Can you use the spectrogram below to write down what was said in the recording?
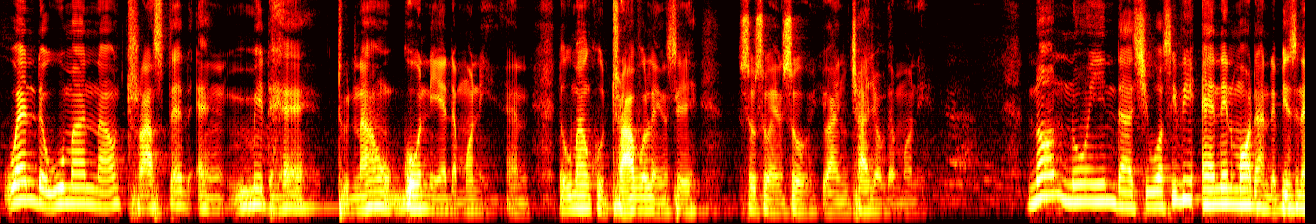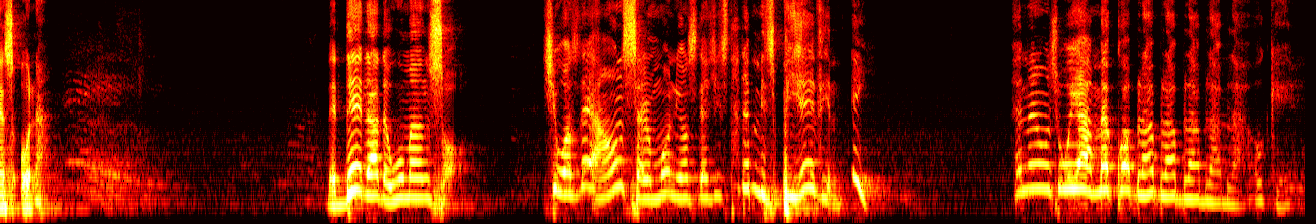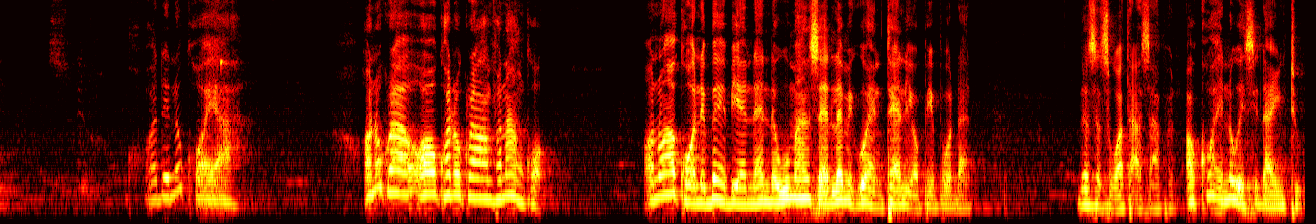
when the woman now trusted and made her to now go near the money, and the woman could travel and say, so, so, and so, you are in charge of the money. Not knowing that she was even earning more than the business owner. The day that the woman saw, she was there unceremoniously, she started misbehaving. Hey. And then she was, oh yeah, make blah, blah, blah, blah, blah. Okay. What they know, koya. Ono kra, oh, kwano kra, amfananko. Ono ako the baby, and then the woman said, let me go and tell your people that this is what has happened. Oko, I know it's dying too.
